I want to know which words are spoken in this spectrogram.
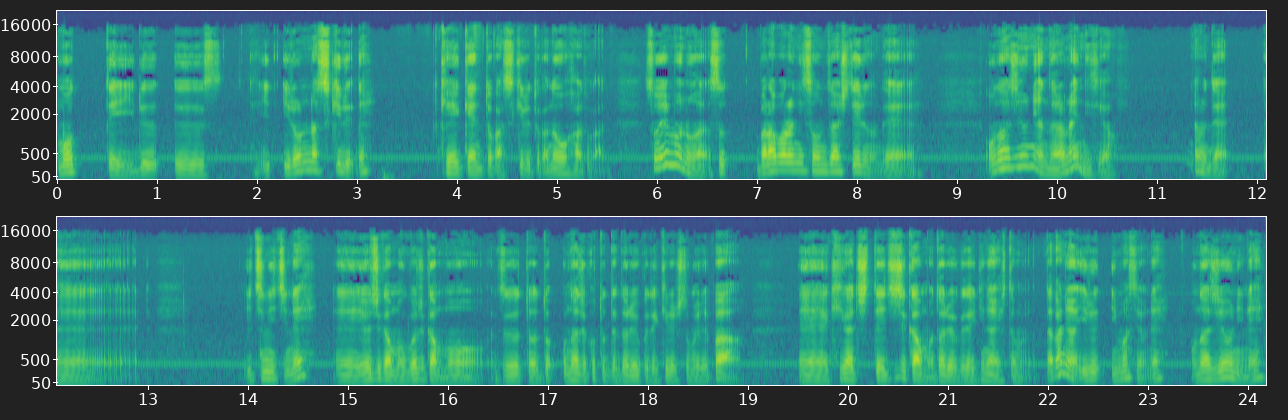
持っているいろんなスキルね経験とかスキルとかノウハウとかそういうものがバラバラに存在しているので同じようにはならないんですよ。なので、えー、1日ね、えー、4時間も5時間もずっと同じことで努力できる人もいれば、えー、気が散って1時間も努力できない人も中にはいるいますよね。同じようにね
